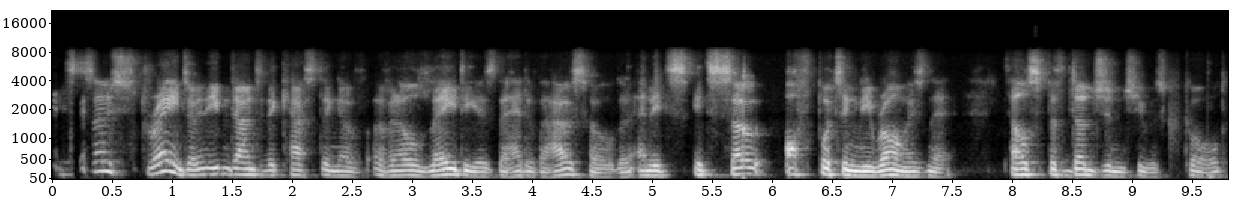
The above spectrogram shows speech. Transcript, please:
it's so strange. I mean, even down to the casting of, of an old lady as the head of the household, and, and it's it's so off-puttingly wrong, isn't it? Elspeth Dudgeon, she was called,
